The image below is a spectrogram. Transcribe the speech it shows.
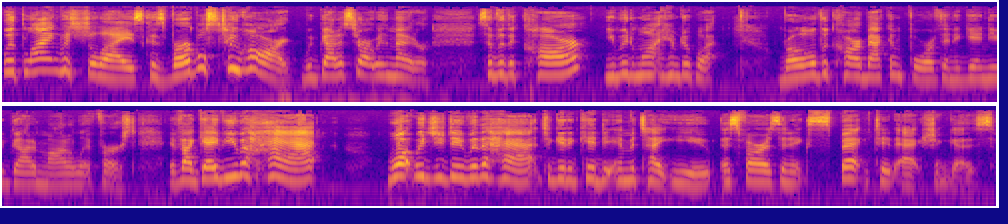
with language delays because verbal's too hard. We've got to start with motor. So with a car, you would want him to what? Roll the car back and forth. And again, you've got to model it first. If I gave you a hat, what would you do with a hat to get a kid to imitate you as far as an expected action goes?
